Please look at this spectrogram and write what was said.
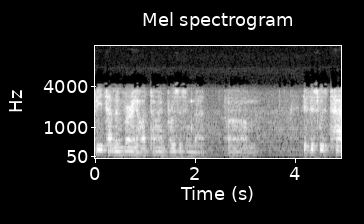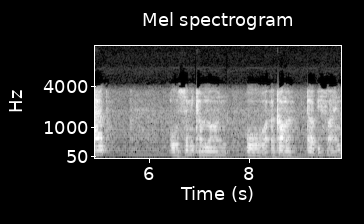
Feeds has a very hard time processing that. Um, if this was tab or semicolon or a comma, that would be fine.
